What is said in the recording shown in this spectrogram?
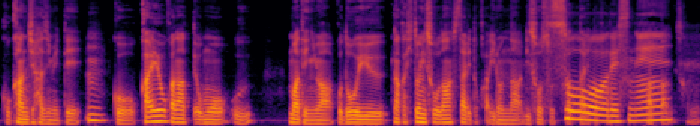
こう感じ始めてうん、こう変えようかなって思うまでにはこうどういうなんか人に相談したりとかいろんなリソースを使ったりとかそうですあで。すかね？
